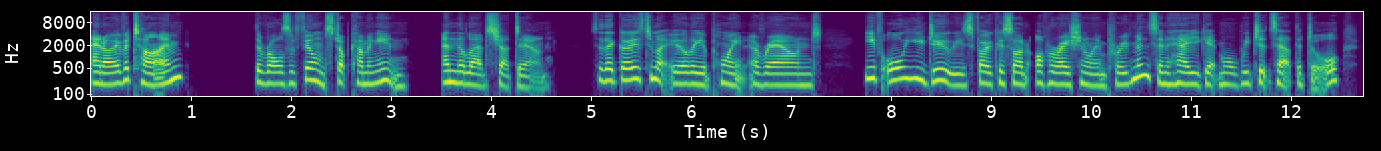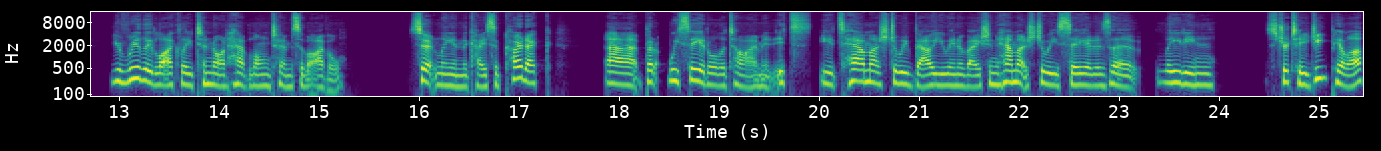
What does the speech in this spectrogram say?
And over time, the rolls of film stopped coming in and the labs shut down. So that goes to my earlier point around if all you do is focus on operational improvements and how you get more widgets out the door, you're really likely to not have long term survival. Certainly in the case of Kodak, uh, but we see it all the time. It, it's it's how much do we value innovation? How much do we see it as a leading strategic pillar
